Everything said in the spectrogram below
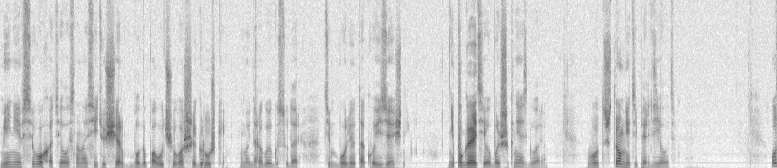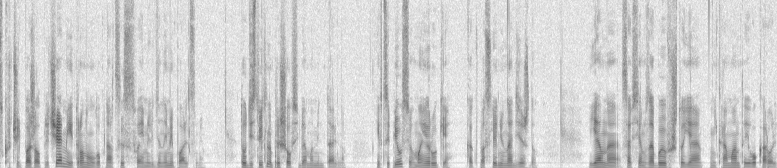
менее всего хотелось наносить ущерб благополучию вашей игрушки, мой дорогой государь, тем более такой изящный. Не пугайте его больше, князь, говорю. Вот что мне теперь делать? Оскар чуть пожал плечами и тронул лоб нарцисса своими ледяными пальцами. Тот действительно пришел в себя моментально и вцепился в мои руки, как в последнюю надежду, явно совсем забыв, что я некромант и его король.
